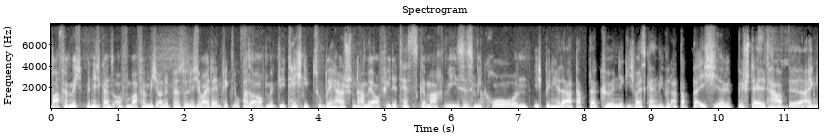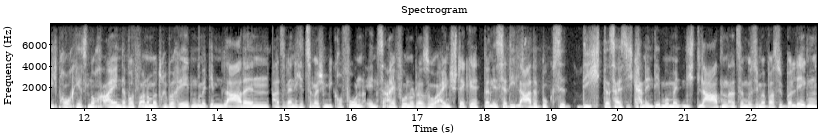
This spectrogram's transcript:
war für mich, bin ich ganz offen, war für mich auch eine persönliche Weiterentwicklung. Also auch mit die Technik zu beherrschen. Da haben wir auch viele Tests gemacht. Wie ist das Mikro? Und ich bin hier der Adapterkönig. Ich weiß gar nicht, wie viel Adapter ich hier bestellt habe. Äh, eigentlich brauche ich jetzt noch einen. Da wollten wir auch nochmal drüber reden mit dem Laden. Also wenn ich jetzt zum Beispiel ein Mikrofon ins iPhone oder so einstecke, dann ist ja die Ladebuchse dicht. Das heißt, ich kann in dem Moment nicht laden. Also muss ich mir was überlegen.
